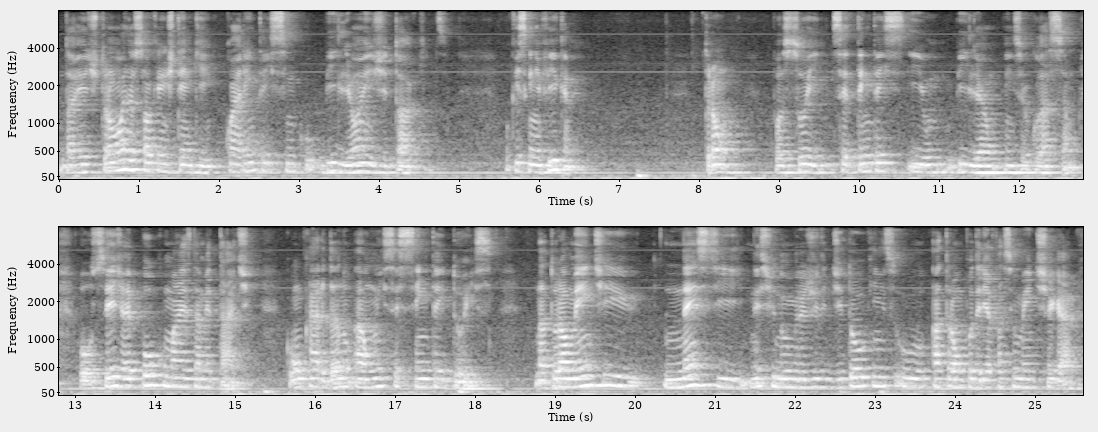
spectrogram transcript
da rede Tron, olha só o que a gente tem aqui: 45 bilhões de tokens. O que significa? Tron possui 71 bilhão em circulação, ou seja, é pouco mais da metade, com o Cardano a 1,62. Naturalmente, neste, neste número de, de tokens, o, a Tron poderia facilmente chegar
